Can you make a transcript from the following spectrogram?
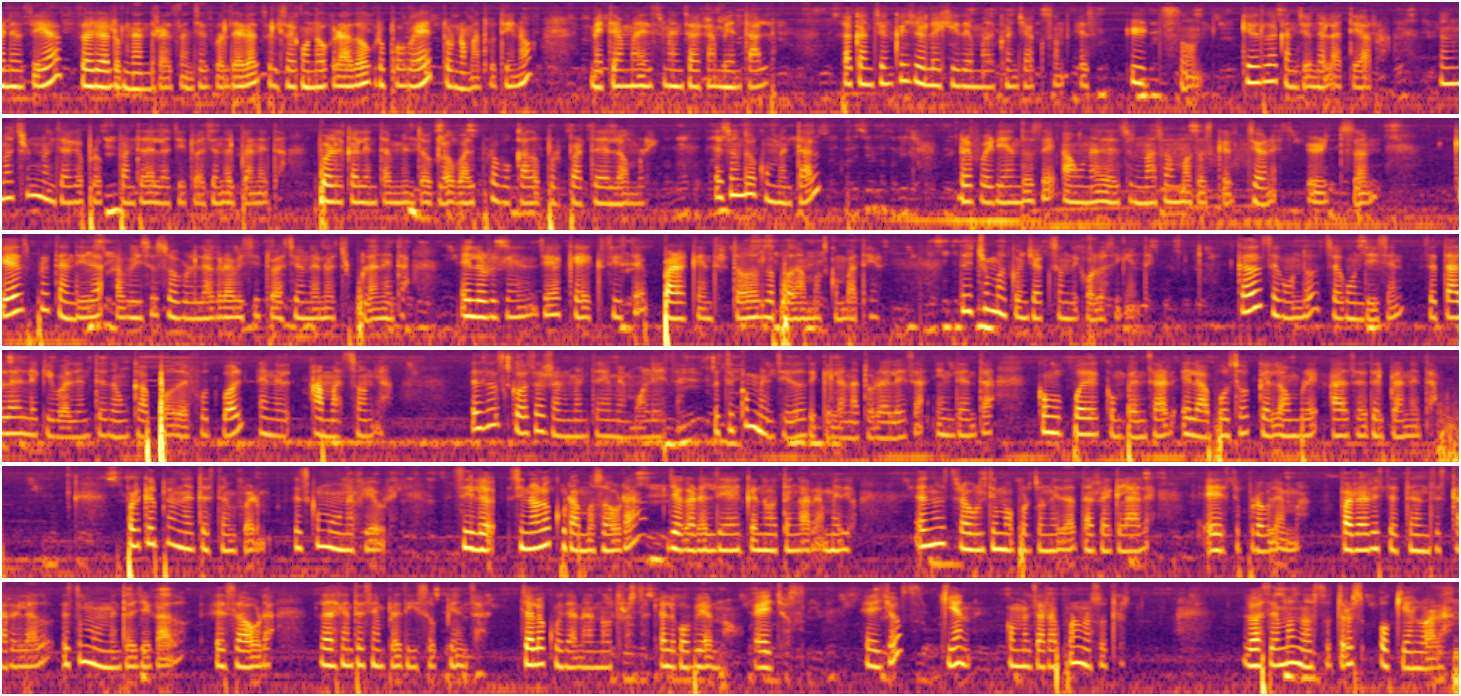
Buenos días, soy la alumna Andrea Sánchez Valderas del segundo grado, grupo B, turno matutino. Mi tema es mensaje ambiental. La canción que yo elegí de Malcolm Jackson es Earth que es la canción de la Tierra. Nos muestra un mensaje preocupante de la situación del planeta por el calentamiento global provocado por parte del hombre. Es un documental refiriéndose a una de sus más famosas canciones, Earth que es pretendida aviso sobre la grave situación de nuestro planeta y la urgencia que existe para que entre todos lo podamos combatir. De hecho, Malcolm Jackson dijo lo siguiente. Cada segundo, según dicen, se tala el equivalente de un campo de fútbol en el Amazonia. Esas cosas realmente me molestan. Estoy convencido de que la naturaleza intenta cómo puede compensar el abuso que el hombre hace del planeta. Porque el planeta está enfermo, es como una fiebre. Si, si no lo curamos ahora, llegará el día en que no tenga remedio. Es nuestra última oportunidad de arreglar este problema, parar este tren descarrilado. Este momento ha llegado, es ahora. La gente siempre dice o piensa, ya lo cuidarán otros, el gobierno, ellos. ¿Ellos? ¿Quién? Comenzará por nosotros. ¿Lo hacemos nosotros o quién lo hará?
